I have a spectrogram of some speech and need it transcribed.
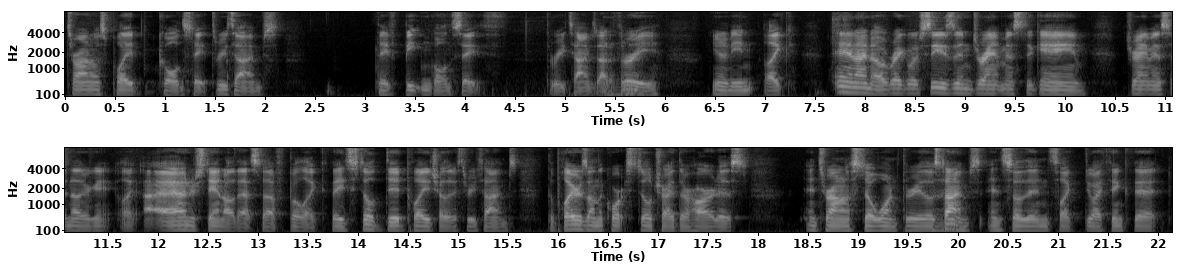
Toronto's played Golden State three times. They've beaten Golden State th- three times out of mm-hmm. three. You know what I mean? Like, and I know regular season, Durant missed a game. Durant missed another game. Like, I I understand all that stuff, but like, they still did play each other three times. The players on the court still tried their hardest, and Toronto still won three of those mm-hmm. times. And so then it's like, do I think that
